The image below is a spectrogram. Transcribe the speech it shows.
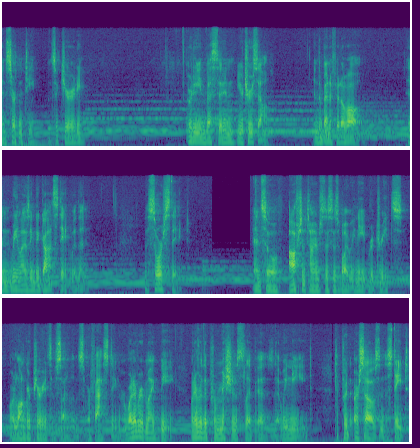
uncertainty, and security, or do you invest it in your true self, in the benefit of all, in realizing the God state within, the source state? And so oftentimes this is why we need retreats or longer periods of silence or fasting or whatever it might be, whatever the permission slip is that we need to put ourselves in the state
